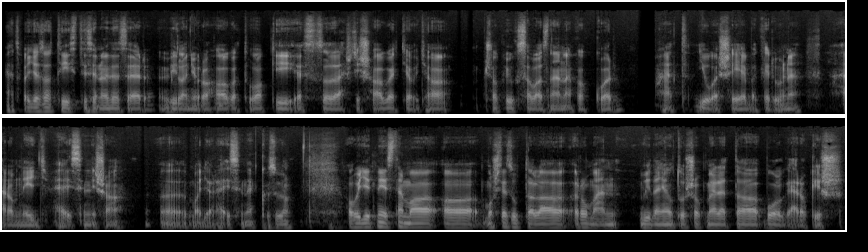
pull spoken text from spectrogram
Hát vagy az a 10-15 ezer villanyóra hallgató, aki ezt az adást is hallgatja, hogyha csak ők szavaznának, akkor hát jó esélye bekerülne három-négy helyszín is a, a magyar helyszínek közül. Ahogy itt néztem, a, a, most ezúttal a román villanyautósok mellett a bolgárok is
